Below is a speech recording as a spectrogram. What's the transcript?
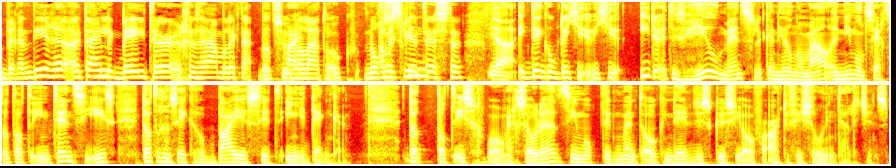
we renderen uiteindelijk beter gezamenlijk. Nou, dat zullen we later ook nog eens een keer testen. Ja, ik denk ook dat je, weet je, ieder, het is heel menselijk en heel normaal. En niemand zegt dat dat de intentie is. Dat er een zekere bias zit in je denken. Dat, dat is gewoon echt zo. Hè? Dat zien we op dit moment ook in de hele discussie over artificial intelligence.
